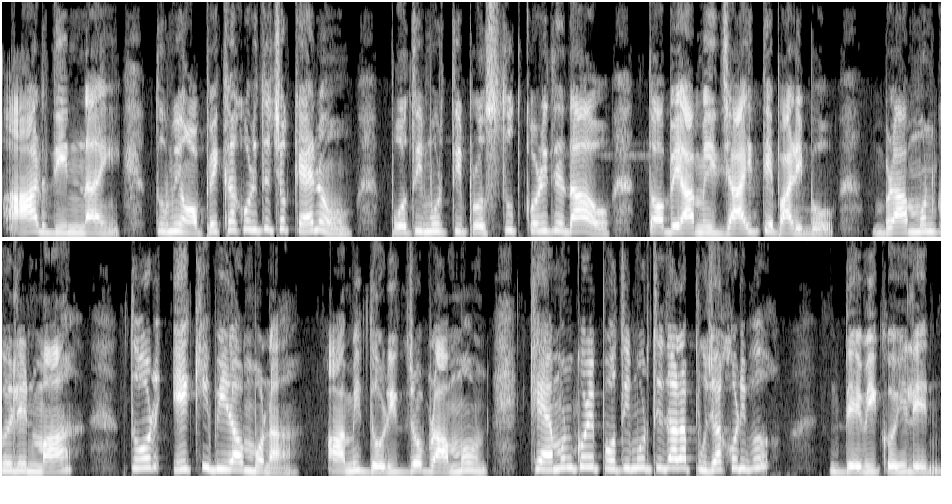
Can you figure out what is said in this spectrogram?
আর দিন নাই। তুমি অপেক্ষা করিতেছ কেন? প্রতিমূর্তি প্রস্তুত করিতে দাও, তবে আমি যাইতে পারিব। ব্রাহ্মণ কইলেন মা তোর এ কি বিড়ম্বনা? আমি দরিদ্র ব্রাহ্মণ, কেমন করে প্রতিমূর্তি দ্বারা পূজা করিব? দেবী কহিলেন,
